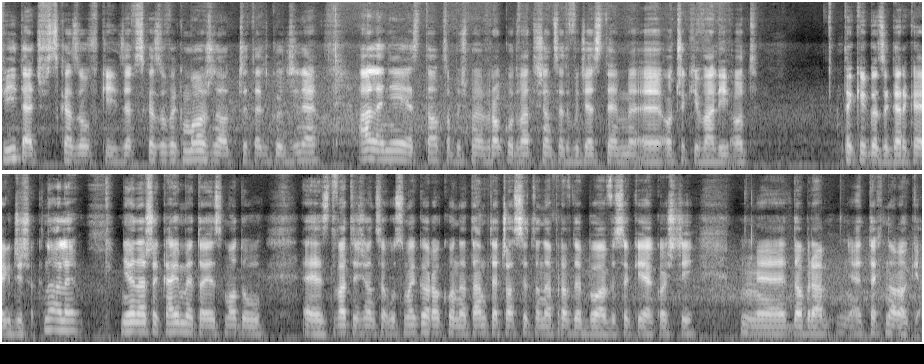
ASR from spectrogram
widać wskazówki, ze wskazówek można odczytać godzinę, ale nie jest to, co byśmy w roku 2020 e, oczekiwali od takiego zegarka jak G-Shock. No ale nie narzekajmy, to jest moduł e, z 2008 roku. Na tamte czasy to naprawdę była wysokiej jakości e, dobra e, technologia.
